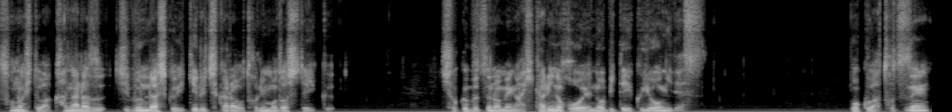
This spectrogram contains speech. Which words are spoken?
その人は必ず自分らしく生きる力を取り戻していく。植物の芽が光の方へ伸びていくようにです。僕は突然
